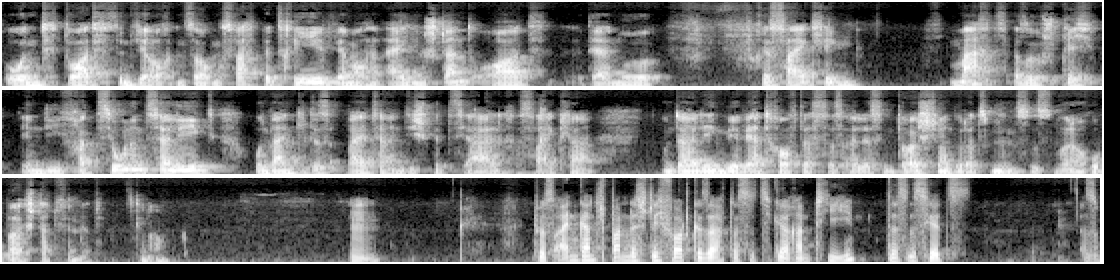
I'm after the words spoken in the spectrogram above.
Und dort sind wir auch Entsorgungsfachbetrieb. Wir haben auch einen eigenen Standort, der nur Recycling macht, also sprich in die Fraktionen zerlegt und dann geht es weiter an die Spezialrecycler. Und da legen wir Wert drauf, dass das alles in Deutschland oder zumindest nur in Europa stattfindet. Genau. Hm. Du hast ein ganz spannendes Stichwort gesagt, das ist die Garantie. Das ist jetzt, also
